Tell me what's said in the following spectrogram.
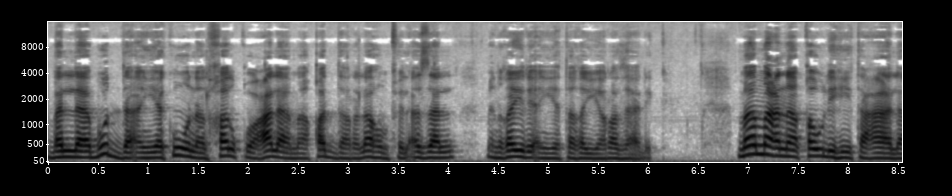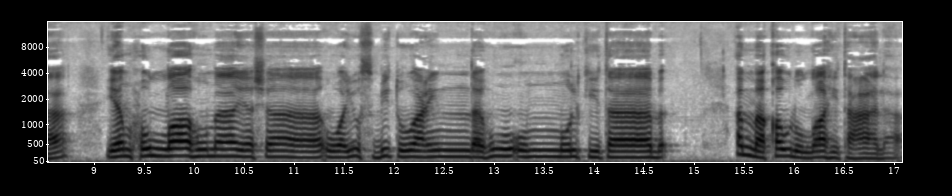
بل لا بد أن يكون الخلق على ما قدر لهم في الأزل من غير أن يتغير ذلك. ما معنى قوله تعالى يمحو الله ما يشاء ويثبت وعنده أم الكتاب؟ أما قول الله تعالى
